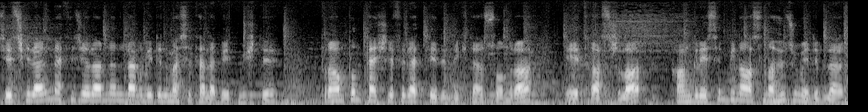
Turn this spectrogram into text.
seçkilərin nəticələrinin ləğv edilməsi tələb etmişdi. Trumpın təklifi rədd edildikdən sonra etirazçılar Konqresin binasına hücum ediblər.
